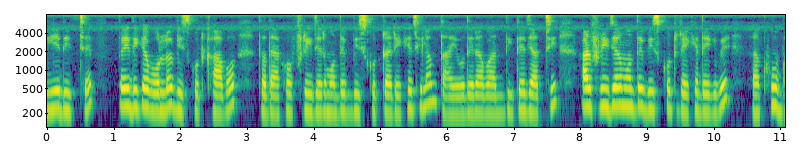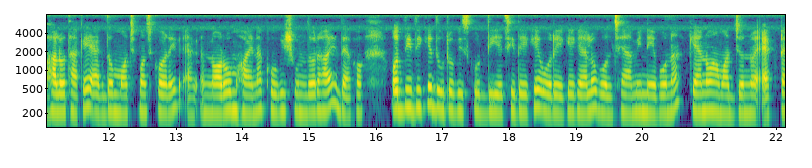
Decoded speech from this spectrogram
দিয়ে দিচ্ছে। তো এইদিকে বলল, বিস্কুট খাব। তো দেখো ফ্রিজের মধ্যে বিস্কুটটা রেখেছিলাম, তাই ওদের আবার দিতে যাচ্ছি। আর ফ্রিজের মধ্যে বিস্কুট রেখে দেখবে খুব ভালো থাকে, একদম মচমচ করে নরম হয় না, খুবই সুন্দর হয়। দেখো, ওর দিদিকে দুটো বিস্কুট দিয়েছি দেখে ও রেগে গেল, বলছে, আমি নেব না, কেন আমার জন্য একটা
